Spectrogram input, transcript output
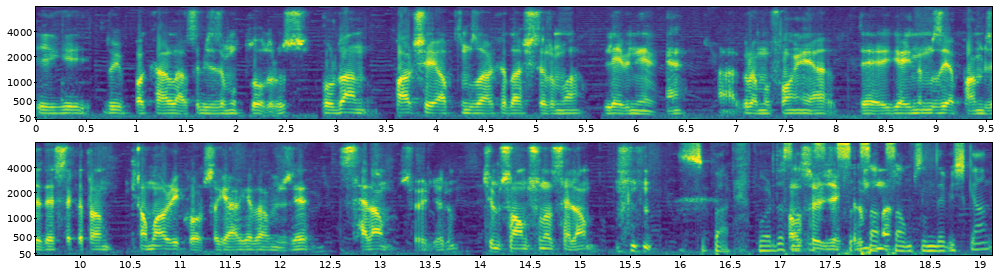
ilgi duyup bakarlarsa biz de mutlu oluruz. Buradan parça yaptığımız arkadaşlarıma, Levni'ye, Gramofonya de yayınımızı yapan, bize destek atan Kamar Records'a, Gergedan Müziğe selam söylüyorum. Tüm Samsun'a selam. Süper. Bu arada Sam, Sam, Samsun demişken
